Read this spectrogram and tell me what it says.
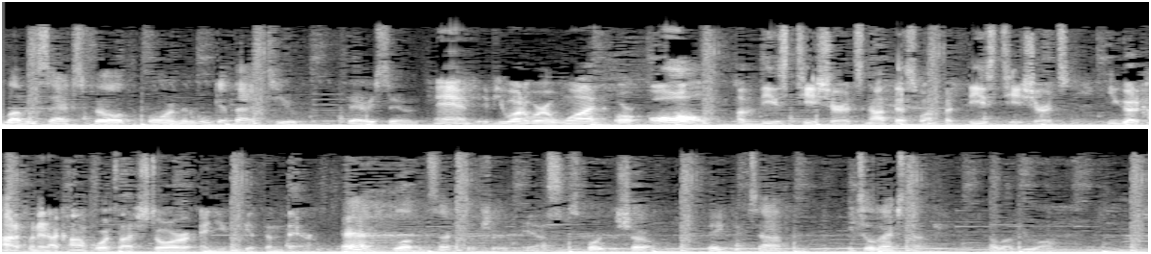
love and sex, fill out the form, and we'll get back to you very soon. And if you want to wear one or all of these t-shirts, not this one, but these t-shirts, you can go to kindafunny.com forward slash store and you can get them there. And love and sex stuff shirt. Yes. Support the show. Make things happen. Until next time, I love you all.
